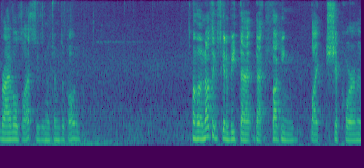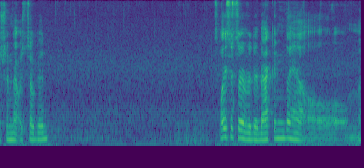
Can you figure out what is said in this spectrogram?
rivals last season in terms of quality. Although nothing's gonna beat that that fucking like ship horror mission that was so good. Splicer servitor back in the helm.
